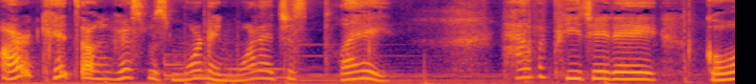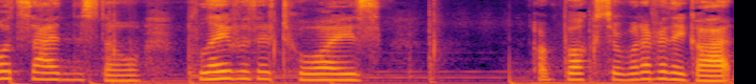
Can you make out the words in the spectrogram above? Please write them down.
Our kids on Christmas morning want to just play. Have a PJ day, go outside in the snow, play with their toys or books or whatever they got,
